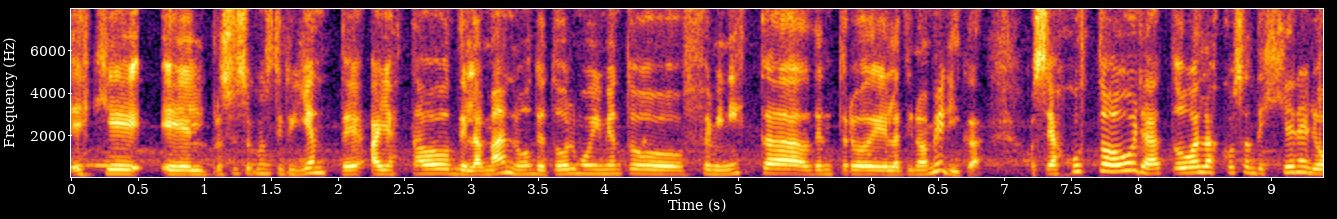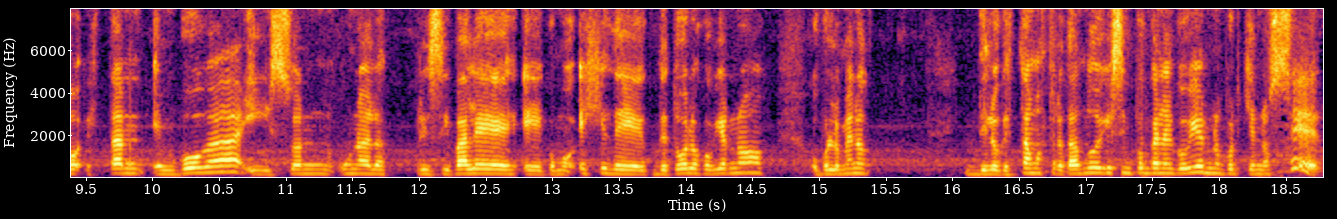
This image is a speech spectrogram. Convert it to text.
es que el proceso constituyente haya estado de la mano de todo el movimiento feminista dentro de Latinoamérica. O sea, justo ahora todas las cosas de género están en boga y son uno de los principales eh, como ejes de, de todos los gobiernos, o por lo menos de lo que estamos tratando de que se imponga en el gobierno, porque no sé,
